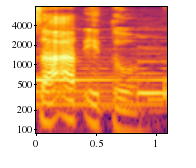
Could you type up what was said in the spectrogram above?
saat itu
